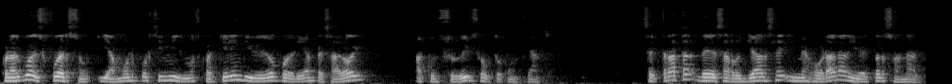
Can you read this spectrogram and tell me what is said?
Con algo de esfuerzo y amor por sí mismos, cualquier individuo podría empezar hoy a construir su autoconfianza. Se trata de desarrollarse y mejorar a nivel personal.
